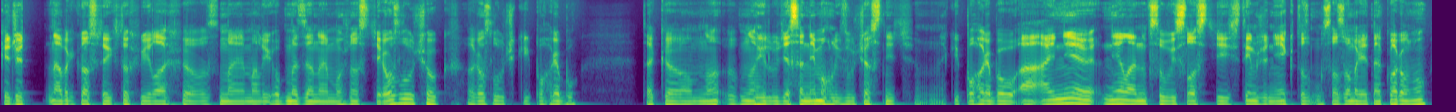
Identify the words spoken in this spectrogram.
keďže napríklad v týchto chvíľach e, sme mali obmedzené možnosti rozlúčok, rozlúčky, pohrebu, tak e, mno, mnohí ľudia sa nemohli zúčastniť nejakých pohrebov. A aj nie, nie len v súvislosti s tým, že niekto musel zomrieť na koronu,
